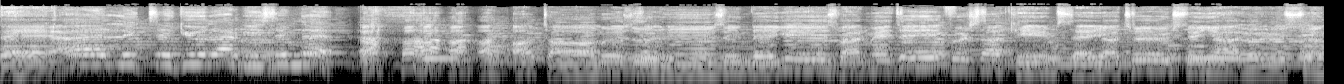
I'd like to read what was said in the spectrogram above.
Ve erlikte güler bizimle. Ah atamızın yüzündeyiz Vermedik fırsat. Kimseye Türksün ya ölüsün.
